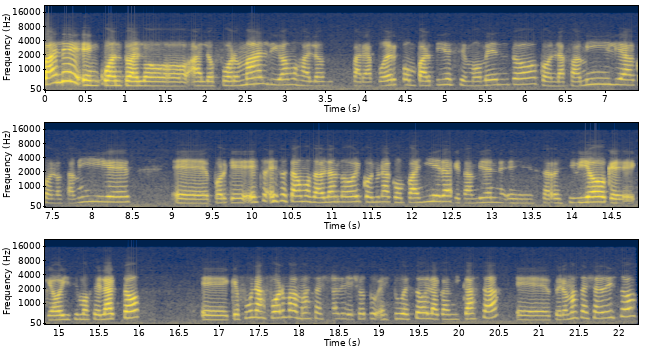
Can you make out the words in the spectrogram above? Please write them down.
Vale en cuanto a lo, a lo formal, digamos, a los para poder compartir ese momento con la familia, con los amigues, eh, porque eso, estábamos hablando hoy con una compañera que también eh, se recibió, que, hoy hicimos el acto, eh, que fue una forma más allá de, yo estuve sola acá en mi casa, pero más allá de eso,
